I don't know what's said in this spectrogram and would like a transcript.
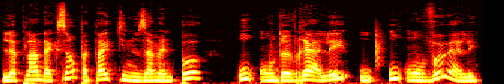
Le plan d'action peut-être qui nous amène pas où on devrait aller ou où on veut aller.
